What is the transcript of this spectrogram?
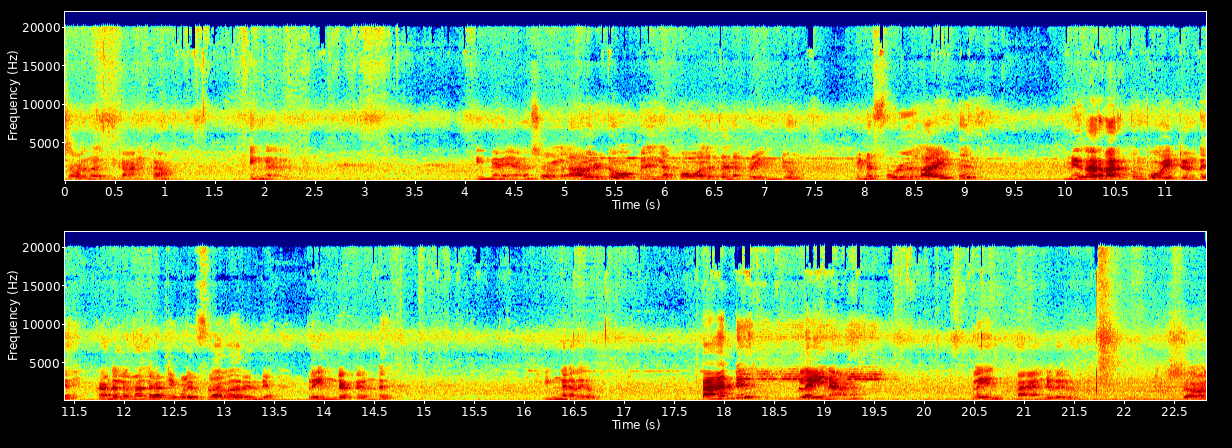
ഷോൾ നിർത്തി കാണിക്കാം. ഇങ്ങനെ ഇങ്ങനെയാണ് ഷോൾ ആ ഒരു ടോപ്പിലുള്ള പോലെ തന്നെ പ്രിന്റും പിന്നെ ഫുള്ളായിട്ട് മിറർ വർക്കും പോയിട്ടുണ്ട്. കണ്ടല്ലോ നല്ല അടിപൊളി ഫ്ലവറിന്റെ പ്രിന്റ് ഒക്കെ ഉണ്ട്. ഇങ്ങനെ വരും. പാന്റ് പ്ലെയിൻ ആണ്. പ്ലെയിൻ പാന്റ് വരും. ഷോൾ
